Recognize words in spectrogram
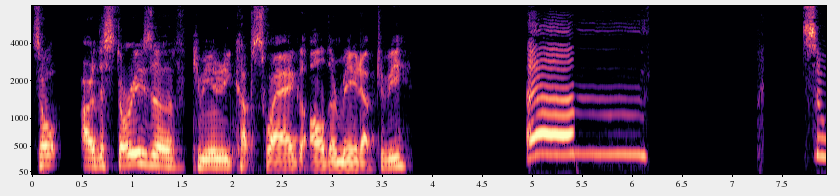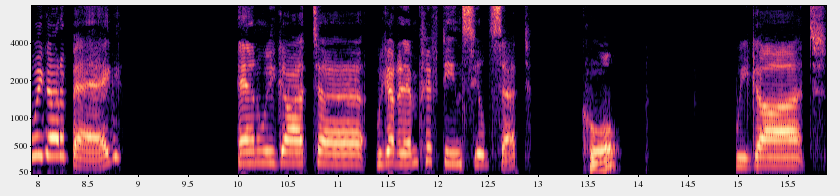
So, are the stories of Community Cup swag all they're made up to be? Um. So we got a bag, and we got uh we got an M15 sealed set. Cool. we got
